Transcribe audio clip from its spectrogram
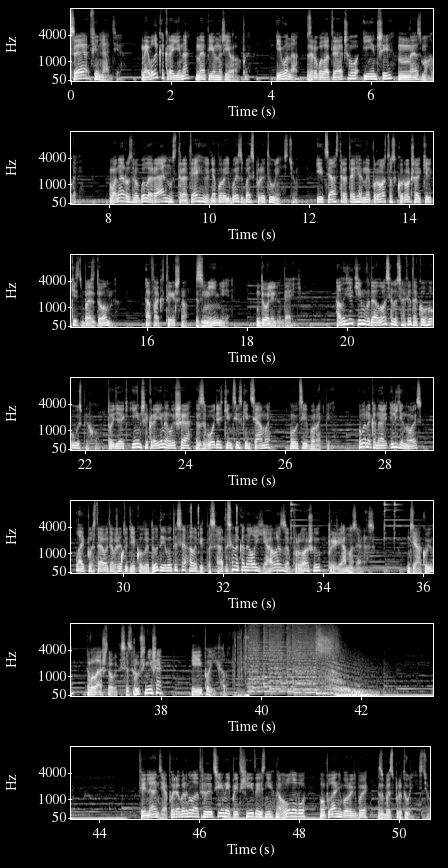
Це Фінляндія, невелика країна на північ Європи. І вона зробила те, чого інші не змогли. Вона розробила реальну стратегію для боротьби з безпритульністю. І ця стратегія не просто скорочує кількість бездомних, а фактично змінює долі людей. Але як їм вдалося досягти такого успіху, тоді як інші країни лише зводять кінці з кінцями у цій боротьбі? Ви на каналі Ільїнойс. Лайк поставити вже тоді, коли додивитеся, але підписатися на канал я вас запрошую прямо зараз. Дякую, влаштовуйтеся зручніше і поїхали. Фінляндія перевернула традиційний підхід із ніг на голову у плані боротьби з безпритульністю.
